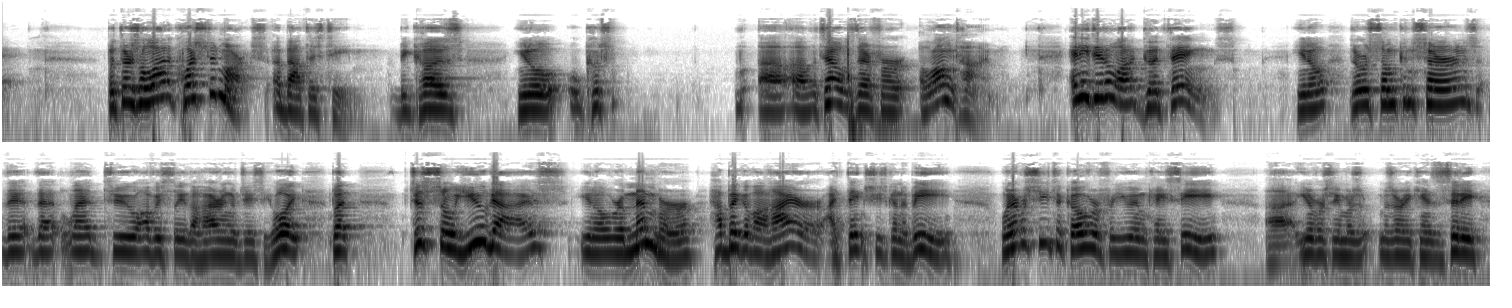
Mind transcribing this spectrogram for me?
But there's a lot of question marks about this team because, you know, Coach uh, uh, Littell was there for a long time. And he did a lot of good things. You know, there were some concerns that, that led to obviously the hiring of Jacie Hoyt. But just so you guys, you know, remember how big of a hire I think she's going to be, whenever she took over for UMKC, uh, University of Missouri, Kansas City,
